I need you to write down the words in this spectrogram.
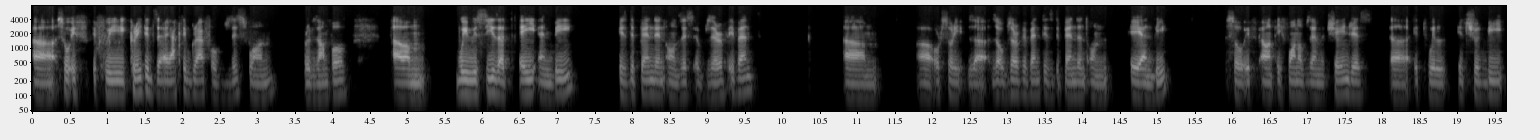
uh, so if if we created the active graph of this one, for example, um, we will see that A and B is dependent on this observe event. Um, uh, or sorry, the, the observed event is dependent on A and B. So if uh, if one of them changes, uh, it will it should be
